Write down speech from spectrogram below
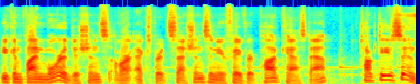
You can find more editions of our expert sessions in your favorite podcast app. Talk to you soon.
